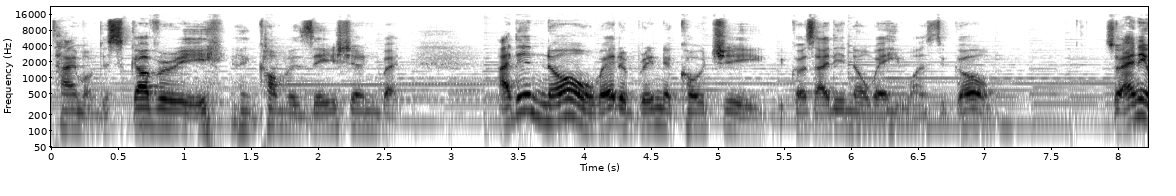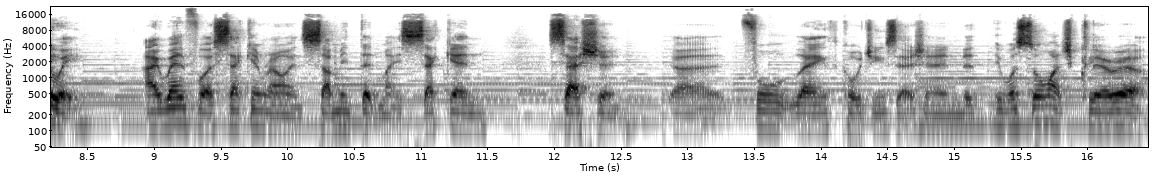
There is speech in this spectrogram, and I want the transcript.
time of discovery and conversation, but I didn't know where to bring the coachee because I didn't know where he wants to go. So anyway, I went for a second round and submitted my second session, uh, full length coaching session, and it, it was so much clearer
